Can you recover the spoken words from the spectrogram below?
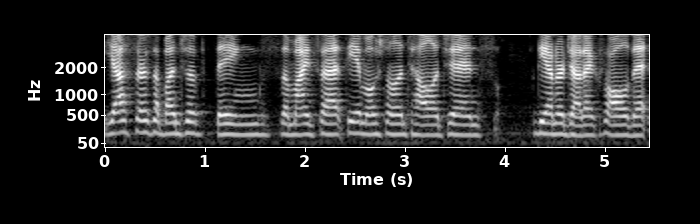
Yes, there's a bunch of things, the mindset, the emotional intelligence, the energetics, all of it.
